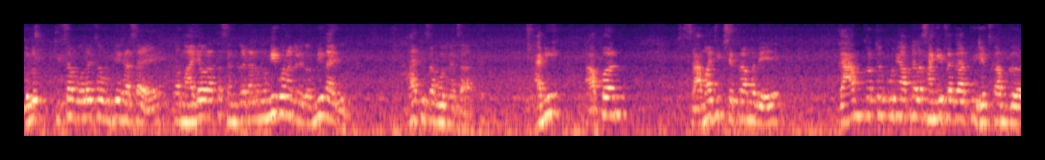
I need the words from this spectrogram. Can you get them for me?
बोलू तिचा बोलायचा उद्देश असा आहे का माझ्यावर आता संकट आलं मग मी कोणाकडे जाऊ? मी काय करू? हा तिचा बोलण्याचा अर्थ आहे. आणि आपण सामाजिक क्षेत्रामध्ये काम करतोय कोणी आपल्याला सांगितलं का तू हेच काम कर.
